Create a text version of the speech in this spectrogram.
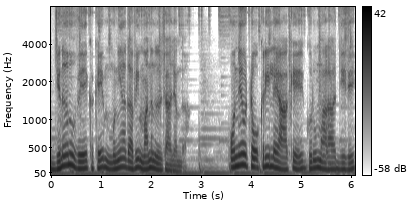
ਜਿਨ੍ਹਾਂ ਨੂੰ ਵੇਖ ਕੇ ਮੁਨੀਆਂ ਦਾ ਵੀ ਮਨ ਲਲਚਾ ਜਾਂਦਾ। ਉਹਨੇ ਉਹ ਟੋਕਰੀ ਲਿਆ ਕੇ ਗੁਰੂ ਮਹਾਰਾਜ ਜੀ ਦੇ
